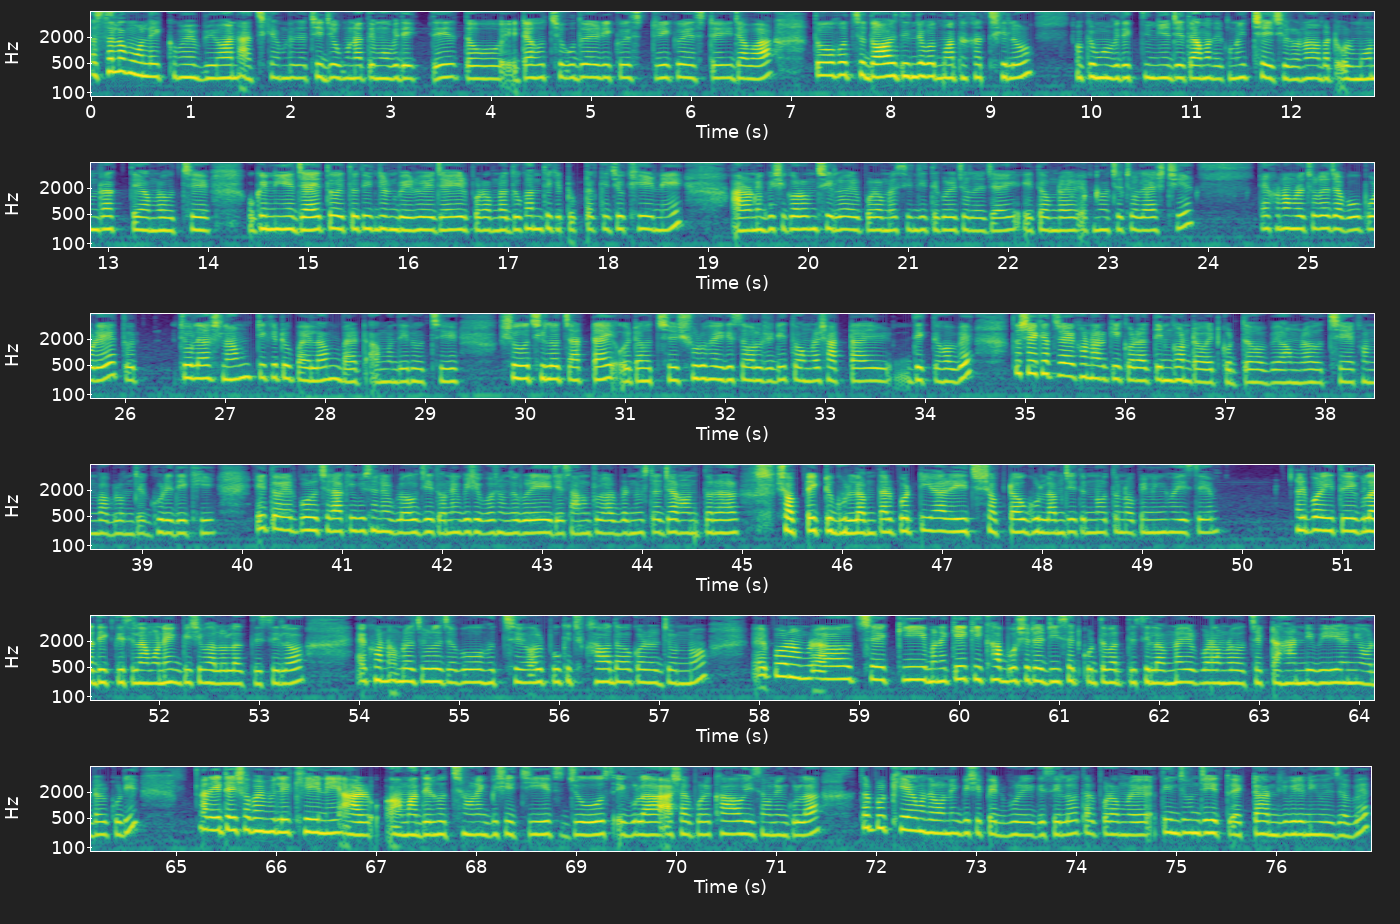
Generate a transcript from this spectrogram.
আসসালামু আলাইকুম, এভরিওয়ান। আজকে আমরা যাচ্ছি যমুনাতে মুভি দেখতে। তো এটা হচ্ছে উদয়ের রিকোয়েস্ট রিকোয়েস্টে যাওয়া। তো হচ্ছে দশ দিন যাবৎ মাথা খাচ্ছিল ওকে মুভি দেখতে নিয়ে যেতে। আমাদের কোনো ইচ্ছাই ছিল না বাট ওর মন রাখতে আমরা হচ্ছে ওকে নিয়ে যাই। তো এই তো তিনজন বের হয়ে যায়। এরপর আমরা দোকান থেকে টুকটাক কিছু খেয়ে নিই। আর অনেক বেশি গরম ছিল। এরপর আমরা সিনজিতে করে চলে যাই। এই তো আমরা এখন হচ্ছে চলে আসছি। এখন আমরা চলে যাব উপরে। তো চলে আসলাম, টিকিটও পাইলাম বাট আমাদের হচ্ছে শো ছিল চারটায়, ওইটা হচ্ছে শুরু হয়ে গেছে অলরেডি তো আমরা সাতটায় দেখতে হবে। তো সেক্ষেত্রে এখন আর কি করার, তিন ঘণ্টা ওয়েট করতে হবে। আমরা হচ্ছে এখন ভাবলাম যে ঘুরে দেখি। এই তো এরপর হচ্ছে রাকিব হোসেনের ব্লগ যেহেতু অনেক বেশি পছন্দ করে, এই যে সানফ্লাওয়ার ব্র্যান্ডসটা যার অন্তরার সবটা একটু ঘুরলাম। তারপর টিআর এইচ সবটাও ঘুরলাম, যেহেতু নতুন ওপেনিং হয়েছে। এরপর এই তো এগুলা দেখতেছিলাম, অনেক বেশি ভালো লাগতেছিল। এখন আমরা চলে যাব হচ্ছে অল্প কিছু খাওয়া দাওয়া করার জন্য। এরপর আমরা হচ্ছে কি মানে কে কি খাব সেটা ডিসাইড করতে পারতেছিলাম না। এরপর আমরা হচ্ছে একটা হান্ডি বিরিয়ানি অর্ডার করি। আর এটাই সবাই মিলে খেয়ে নিই। আর আমাদের হচ্ছে অনেক বেশি চিপস, জুস এগুলা আসার পরে খাওয়া হয়েছে অনেকগুলা। তারপর খেয়ে আমাদের অনেক বেশি পেট ভরে গেছিল। তারপর আমরা তিনজন যেহেতু একটা হান্ডির বিরিয়ানি হয়ে যাবে।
